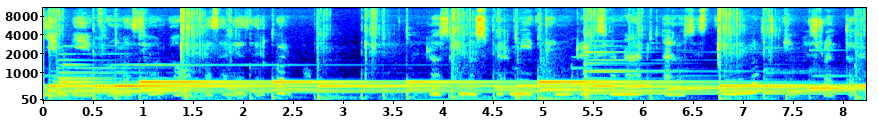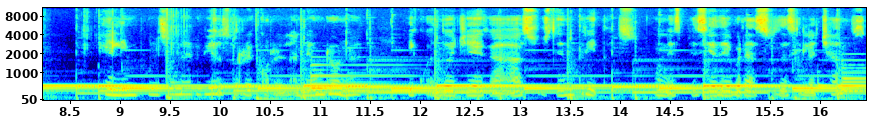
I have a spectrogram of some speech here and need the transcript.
y envíe información a otras áreas del cuerpo, los que nos permiten reaccionar a los estímulos en nuestro entorno. El impulso nervioso recorre la neurona y cuando llega a sus dendritos, una especie de brazos deshilachados,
